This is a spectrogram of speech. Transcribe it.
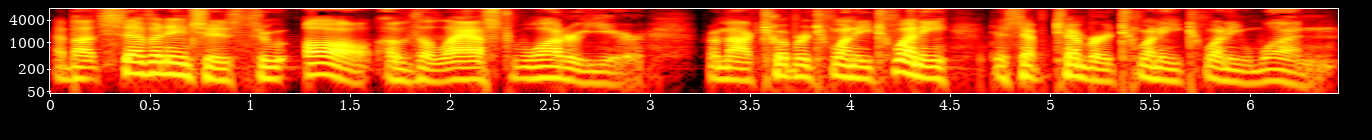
about seven inches through all of the last water year, from October 2020 to September 2021.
